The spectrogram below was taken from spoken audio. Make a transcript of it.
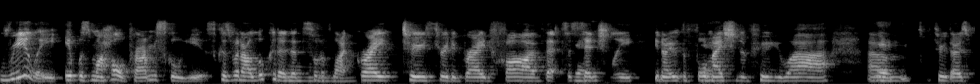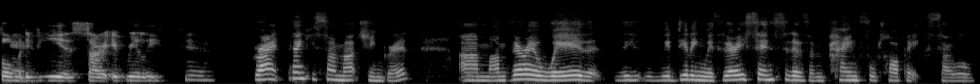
really, it was my whole primary school years because when I look at it, it's sort of like mm. grade two through to grade five. That's essentially, yes. you know, the formation yes. of who you are um, yes. through those formative years. So it really, yeah. Great. Thank you so much, Ingrid. Um, I'm very aware that the, we're dealing with very sensitive and painful topics, so we'll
